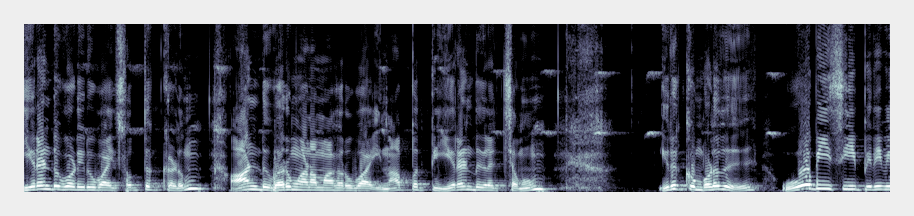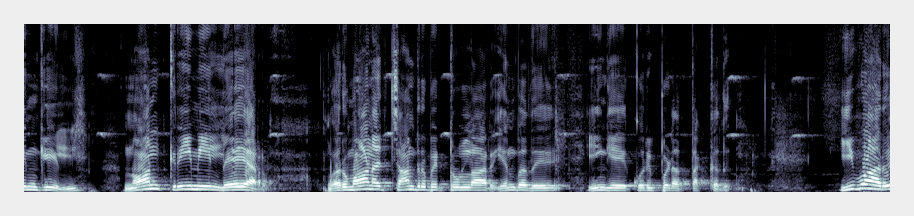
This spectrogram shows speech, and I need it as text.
இரண்டு கோடி ரூபாய் சொத்துக்களும் ஆண்டு வருமானமாக ரூபாய் நாற்பத்தி இரண்டு லட்சமும் இருக்கும் பொழுது ஓபிசி பிரிவின் கீழ் நான் கிரீமி லேயர் வருமானச் சான்று பெற்றுள்ளார் என்பது இங்கே குறிப்பிடத்தக்கது. இவ்வாறு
